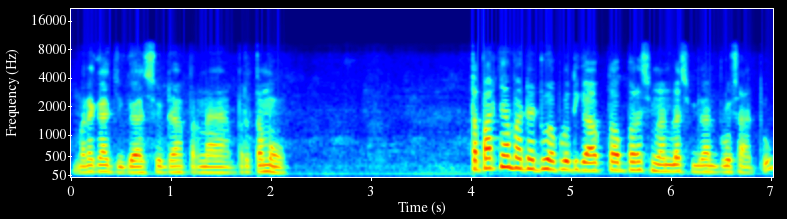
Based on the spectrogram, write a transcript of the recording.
mereka juga sudah pernah bertemu. Tepatnya pada 23 Oktober 1991,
